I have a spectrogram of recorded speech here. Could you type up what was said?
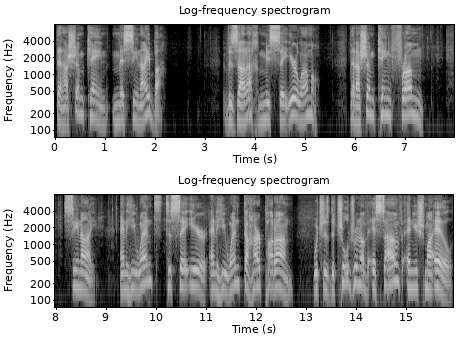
that Hashem came mesinaiba v'zarach miseir lamo, that Hashem came from Sinai and he went to Seir and he went to Har Paran, which is the children of Esav and Yishmael,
